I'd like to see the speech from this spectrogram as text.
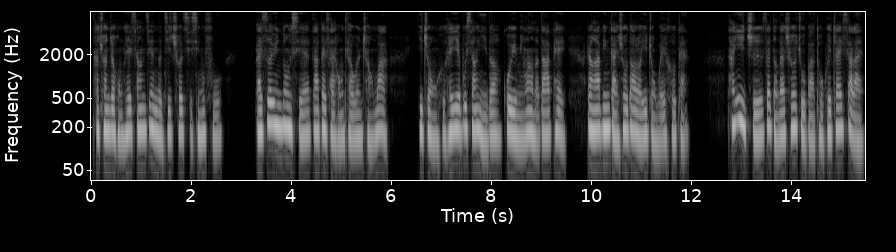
他穿着红黑相间的机车骑行服，白色运动鞋搭配彩虹条纹长袜，一种和黑夜不相宜的过于明朗的搭配，让阿斌感受到了一种违和感。他一直在等待车主把头盔摘下来，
